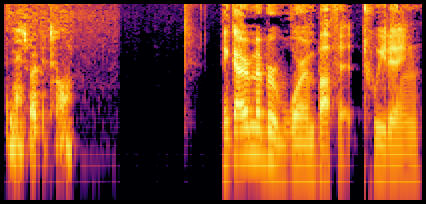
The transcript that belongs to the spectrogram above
the network at all. I think I remember Warren Buffett tweeting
